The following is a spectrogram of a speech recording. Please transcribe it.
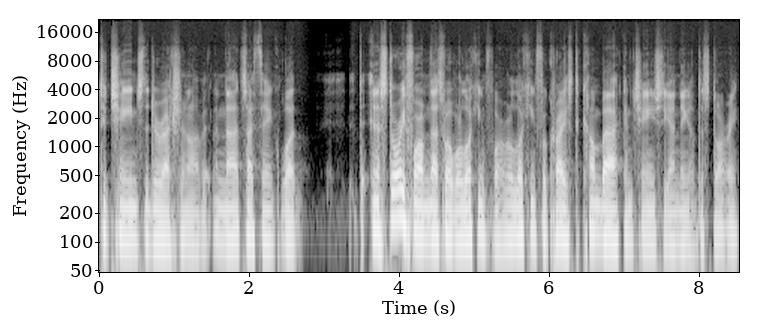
to change the direction of it, and that's I think what in a story form that's what we're looking for. We're looking for Christ to come back and change the ending of the story.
